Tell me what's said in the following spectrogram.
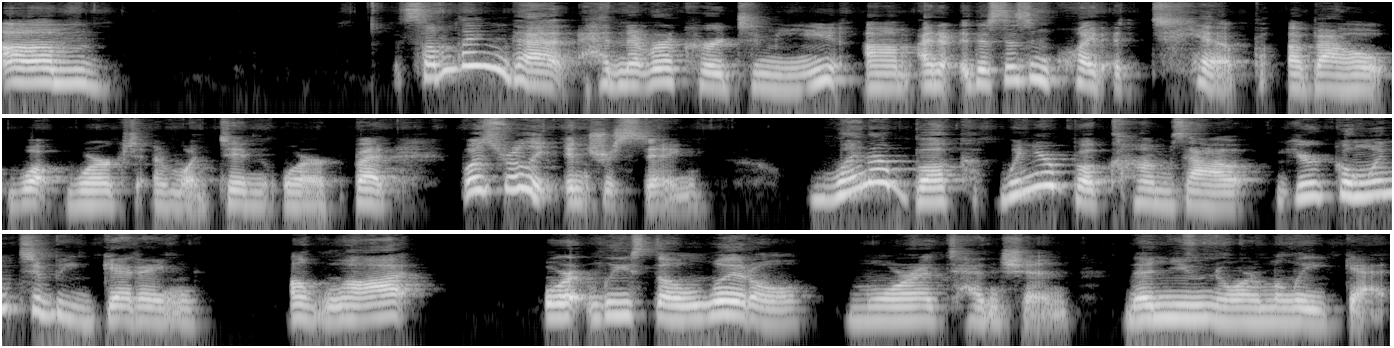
Um, something that had never occurred to me um, I, this isn't quite a tip about what worked and what didn't work but was really interesting when a book when your book comes out you're going to be getting a lot or at least a little more attention than you normally get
